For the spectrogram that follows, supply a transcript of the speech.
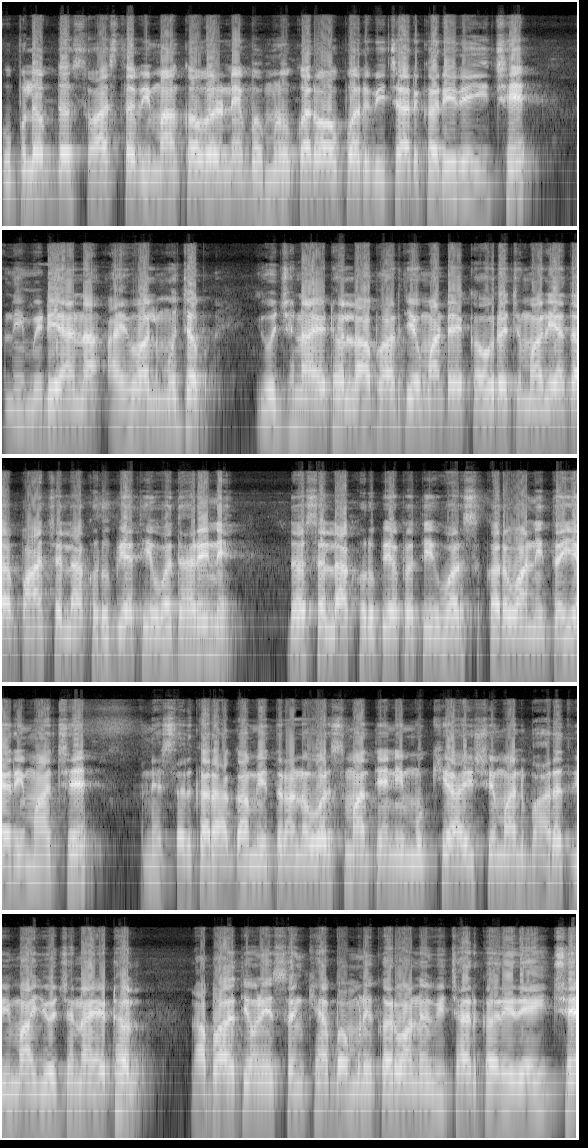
ઉપલબ્ધ સ્વાસ્થ્ય વીમા કવરને બમણું કરવા ઉપર વિચાર કરી રહી છે અને મીડિયાના અહેવાલ મુજબ, યોજના હેઠળ લાભાર્થીઓ માટે કવરેજ મર્યાદા પાંચ લાખ રૂપિયાથી વધારીને દસ લાખ રૂપિયા પ્રતિ વર્ષ કરવાની તૈયારીમાં છે અને સરકાર આગામી ત્રણ વર્ષમાં તેની મુખ્ય આયુષ્યમાન ભારત વીમા યોજના હેઠળ લાભાર્થીઓની સંખ્યા બમણી કરવાનો વિચાર કરી રહી છે.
